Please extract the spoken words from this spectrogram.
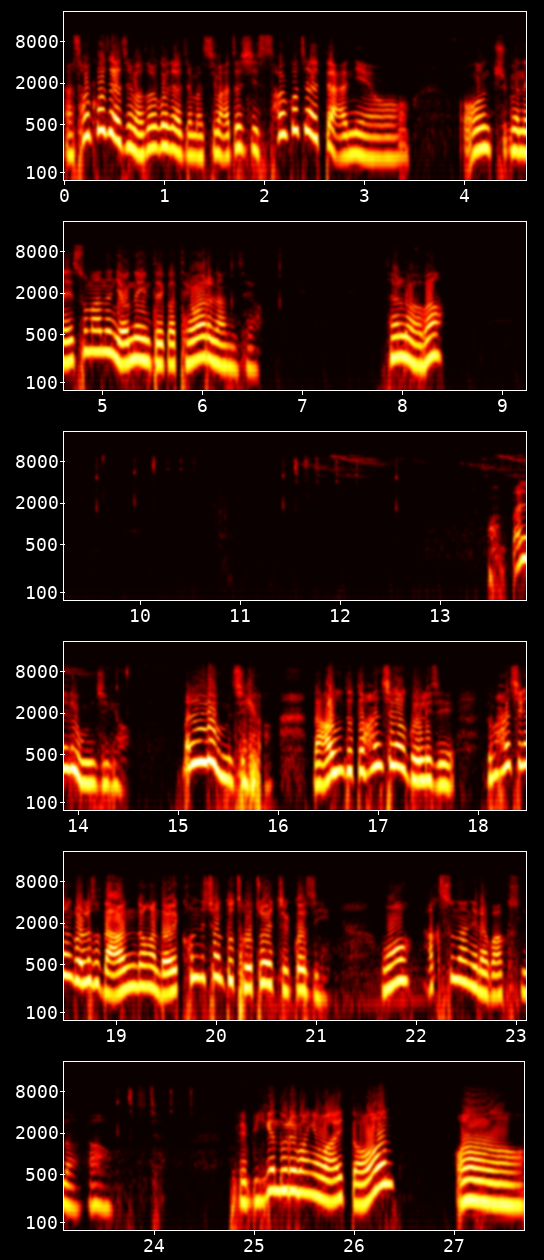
아, 설거지 하지 마, 설거지 하지 마. 지금 아저씨 설거지 할 때 아니에요. 어, 주변에 수많은 연예인들과 대화를 나누세요. 자, 일로 와봐. 어, 빨리 움직여. 빨리 움직여. 나오는데 또 한 시간 걸리지. 그럼 한 시간 걸려서 나오는 동안 너의 컨디션 또 저조해질 거지. 어? 악순환이라고 악순환. 아우 진짜. 그래 미개 노래방에 와 있던 어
